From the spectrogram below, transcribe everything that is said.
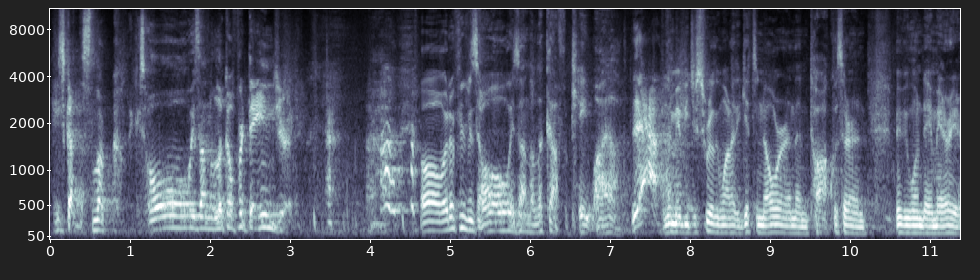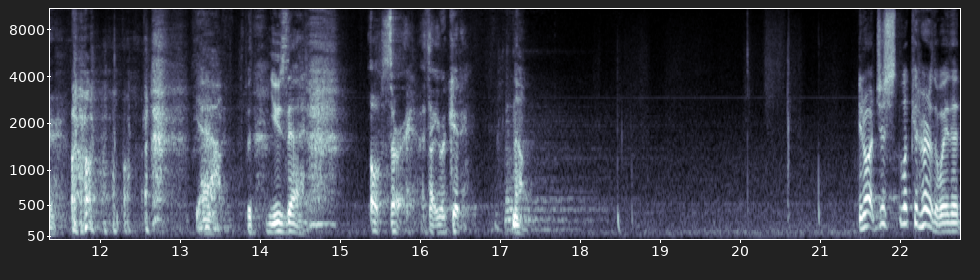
He's got this look, like he's always on the lookout for danger. Oh, what if he was always on the lookout for Kate Wild? Yeah. And then maybe just really wanted to get to know her and then talk with her and maybe one day marry her. yeah, but use that. Oh, sorry. I thought you were kidding. No. You know what? Just look at her the way that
